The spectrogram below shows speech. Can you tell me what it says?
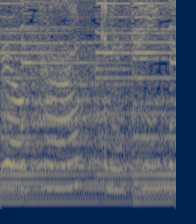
Real-time Entertainment.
